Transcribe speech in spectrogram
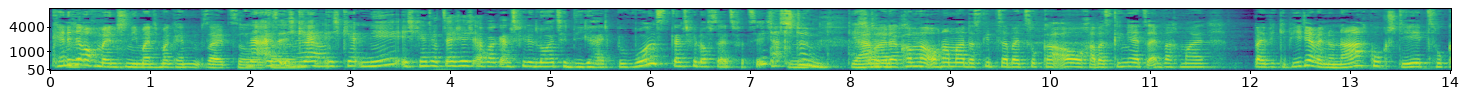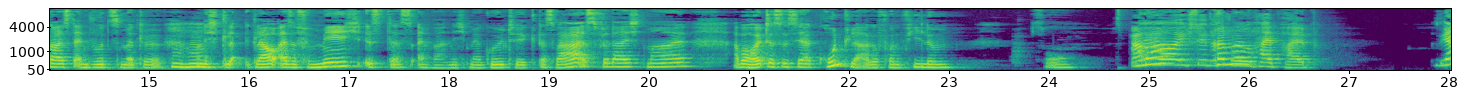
Kenne ich auch Menschen, die manchmal kein Salz zu Hause Na, also ich haben. kenne, ich kenne, nee, ich kenne tatsächlich aber ganz viele Leute, die halt bewusst ganz viel auf Salz verzichten. Das stimmt. Ja, aber da kommen wir auch nochmal, das gibt's ja bei Zucker auch. Aber es ging jetzt einfach mal bei Wikipedia, wenn du nachguckst, steht, Zucker ist ein Würzmittel. Und ich glaube, also für mich ist das einfach nicht mehr gültig. Das war es vielleicht mal, aber heute ist es ja Grundlage von vielem. So. Aber ja, ich sehe das können wir- so halb, halb. ja,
